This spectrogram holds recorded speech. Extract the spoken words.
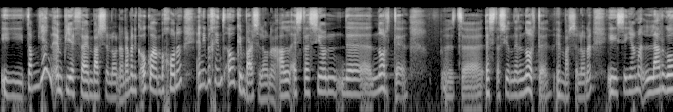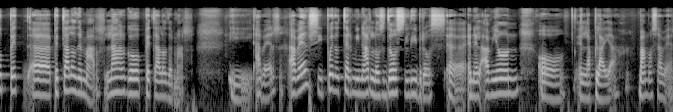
Y también empieza en Barcelona. Daar ben ik ook aan begonnen. En die begint ook in Barcelona. Al Estación de Norte. Het, uh, Estación del Norte en Barcelona. Y se llama Largo Pet, uh, Petalo de Mar. Largo Petalo de Mar. Y a ver, a ver si puedo terminar los dos libros uh, en el avión o en la playa. Vamos a ver,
